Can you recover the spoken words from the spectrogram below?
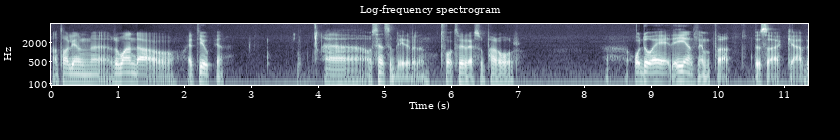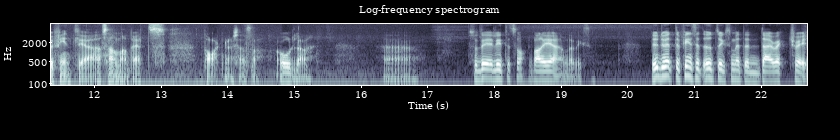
antagligen eh, Rwanda och Etiopien? Uh, och sen så blir det väl en två, tre resor per år. Uh, och då är det egentligen för att besöka befintliga samarbetspartners, alltså odlare. Eh, så det är lite så, varierande liksom. Du, du vet, det finns ett uttryck som heter direct trade.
